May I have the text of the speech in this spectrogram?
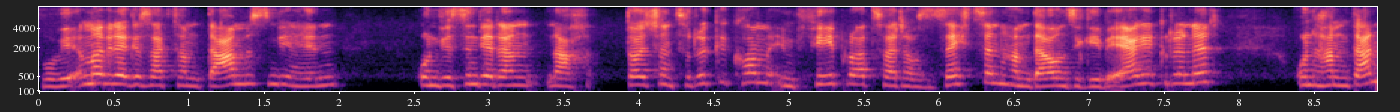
wo wir immer wieder gesagt haben, da müssen wir hin. Und wir sind ja dann nach Deutschland zurückgekommen im Februar 2016, haben da unsere GBR gegründet und haben dann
